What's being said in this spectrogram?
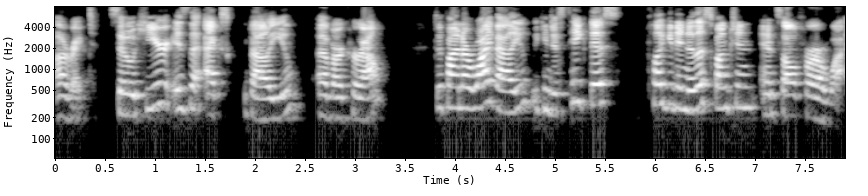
All right, so here is the x value of our corral. To find our y value, we can just take this, plug it into this function, and solve for our y.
